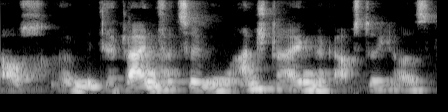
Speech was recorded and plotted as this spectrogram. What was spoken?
auch mit der kleinen Verzögerung ansteigen. Da gab es durchaus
